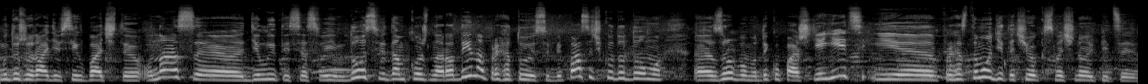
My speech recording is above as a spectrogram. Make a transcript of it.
Ми дуже раді всіх бачити у нас, е, ділитися своїм досвідом. Кожна родина приготує собі пасочку додому, е, зробимо декупаж яєць і е, пригостимо діточок смачною піцею.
